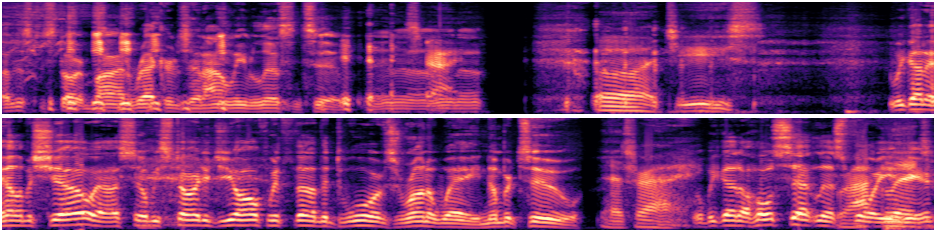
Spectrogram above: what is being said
I'm just gonna start buying records that I don't even listen to. you That's know, right. you know. Oh, jeez. We got a hell of a show. Uh, so we started you off with uh, the Dwarves Runaway, number two. That's right. Well, we got a whole set list Rock for you here.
